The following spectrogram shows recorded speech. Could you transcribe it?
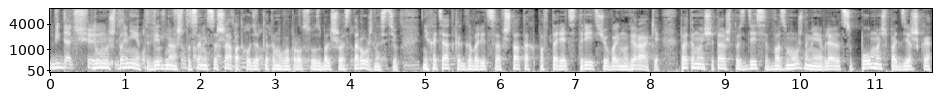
widać... Думаю, что нет. Видно, что сами США подходят к этому вопросу с большой осторожностью. Не хотят, как говорится в Штатах, повторять третью войну в Ираке. Поэтому я считаю, что здесь возможными являются помощь, поддержка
